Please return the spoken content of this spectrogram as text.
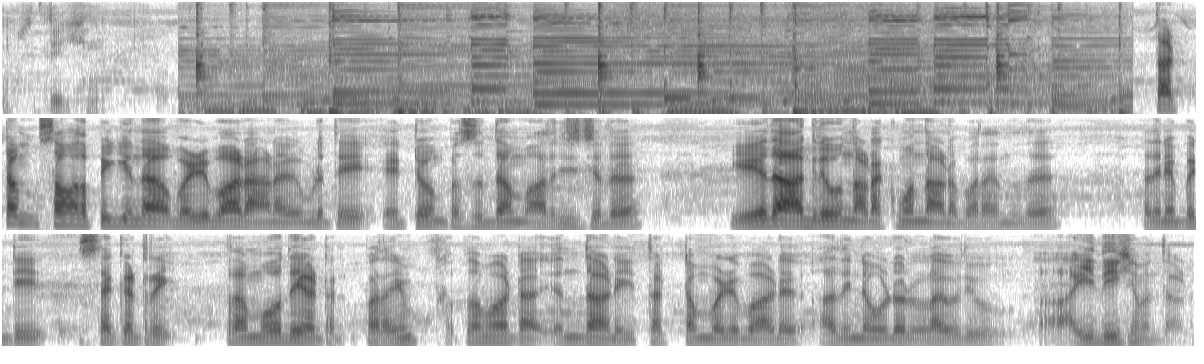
അഭ്യർത്ഥിക്കുന്നു തട്ടം സമർപ്പിക്കുന്ന വഴിപാടാണ് ഇവിടുത്തെ ഏറ്റവും പ്രസിദ്ധം ആർജിച്ചത്. ഏത് ആഗ്രഹവും നടക്കുമെന്നാണ് പറയുന്നത്. അതിനെപ്പറ്റി സെക്രട്ടറി പ്രമോദേട്ടൻ പറയും. പ്രമോദ എന്താണ് ഈ തട്ടം വഴിപാട്? അതിനോടുള്ള ഒരു ഐതിഹ്യം എന്താണ്?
